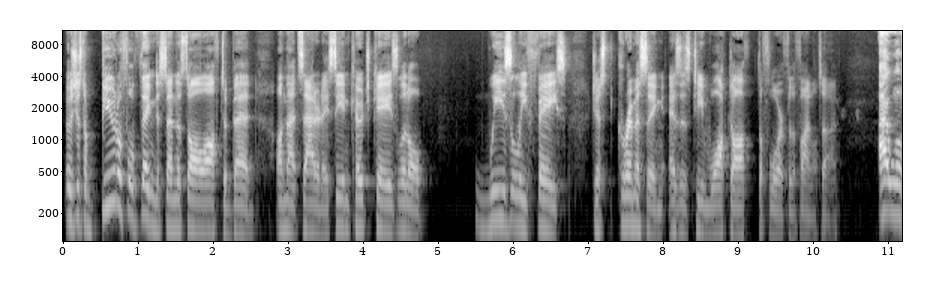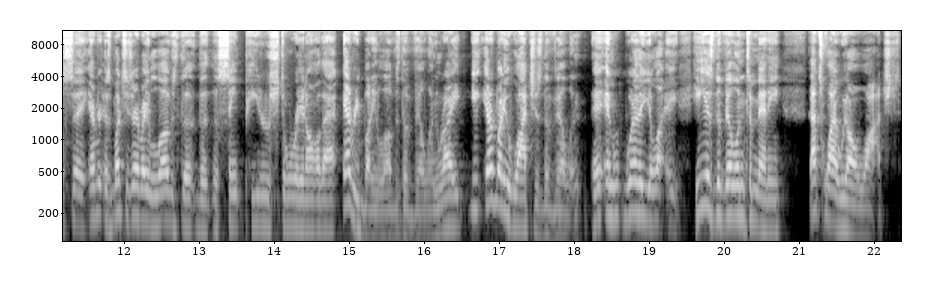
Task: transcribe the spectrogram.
it was just a beautiful thing to send us all off to bed on that Saturday. Seeing Coach K's little weaselly face just grimacing as his team walked off the floor for the final time. I will say, every as much as everybody loves the the, the St. Peter's story and all that, everybody loves the villain, right? Everybody watches the villain, and whether you like, he is the villain to many. That's why we all watched.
